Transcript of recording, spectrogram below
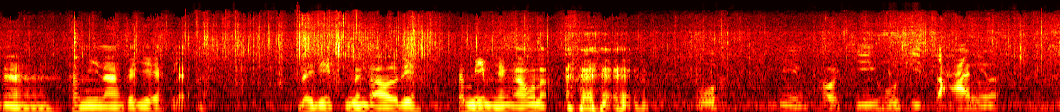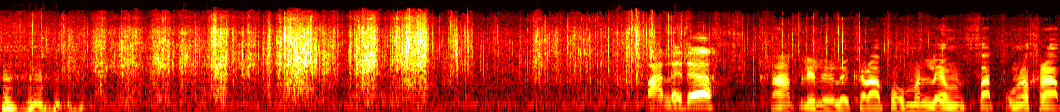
เออถ้ามีน้ำก็แยกแหละเลยนิดนึงก็เอาเลยดิถ้ามีมนยังเอาเนาะอู้มีนเท่าจีหูจีตานี่ละปาดเลยเด้อครับเรื่อยๆเลยครับ ผมมันเริ่มซัดผมแล้วครับ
